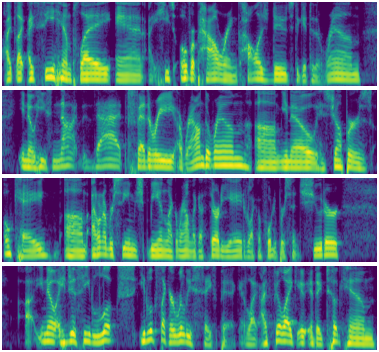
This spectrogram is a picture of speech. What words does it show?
I like I see him play and he's overpowering college dudes to get to the rim. You know he's not that feathery around the rim. Um, you know his jumper's okay. Um, I don't ever see him being like around like a 38 or like a 40 percent shooter you know, he just he looks he looks like a really safe pick. Like I feel like if, they took him,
